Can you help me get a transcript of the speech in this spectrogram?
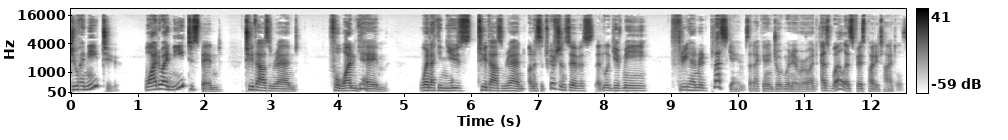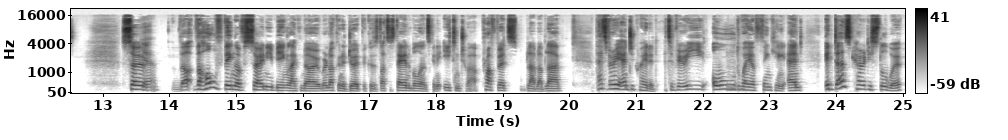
do I need to? Why do I need to spend 2,000 Rand for one game when I can use 2,000 Rand on a subscription service that will give me 300 plus games that I can enjoy whenever I want, as well as first party titles? So Yeah. The, the whole thing of Sony being like, no, we're not going to do it because it's not sustainable and it's going to eat into our profits, blah, blah, blah. That's very antiquated. It's a very old way of thinking. And it does currently still work.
